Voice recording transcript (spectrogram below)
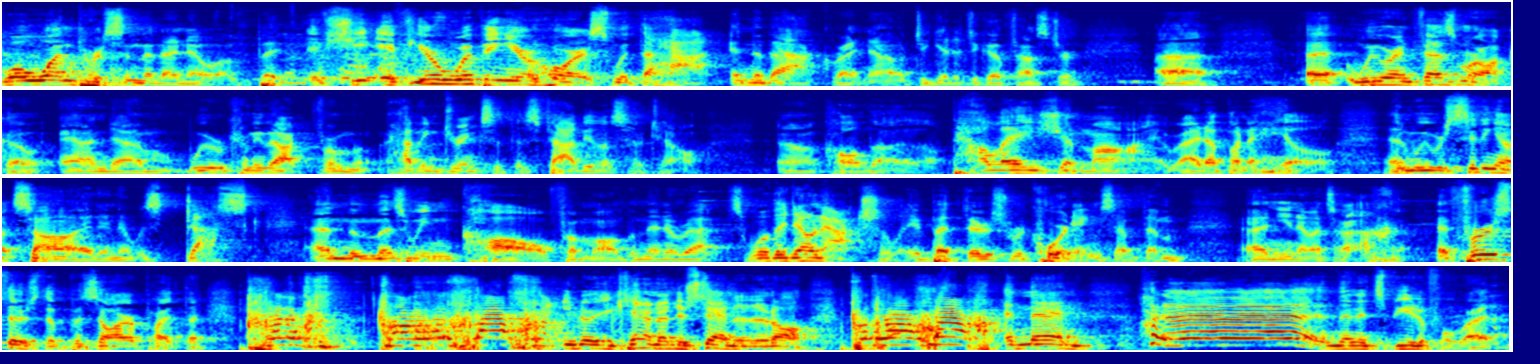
Well, one person that I know of, but if she, if you're whipping your horse with the hat in the back right now to get it to go faster, uh, uh, we were in Fez, Morocco, and um, we were coming back from having drinks at this fabulous hotel uh, called uh, Palais Jamai, right up on a hill. And we were sitting outside, and it was dusk, and the Muezzin call from all the minarets. Well, they don't actually, but there's recordings of them. And, you know, it's ugh. at first there's the bizarre part, the, you know, you can't understand it at all. And then, and then it's beautiful, right?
